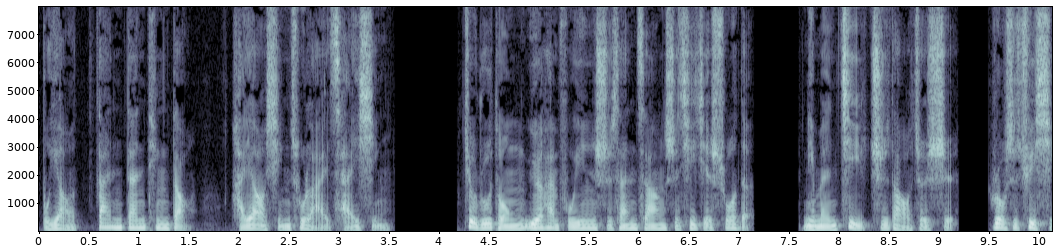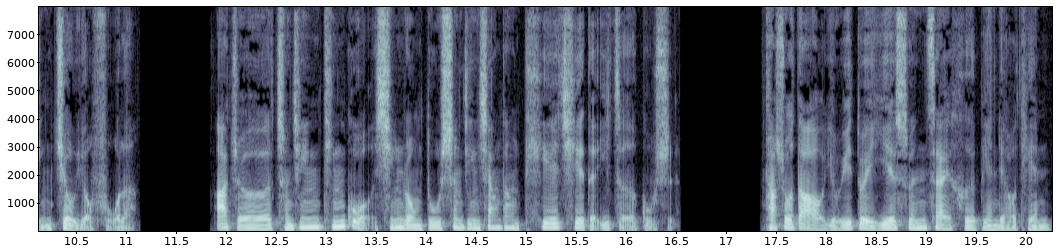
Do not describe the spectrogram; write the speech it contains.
不要单单听到，还要行出来才行。就如同约翰福音十三章十七节说的：“你们既知道这事，若是去行，就有福了。”阿哲曾经听过形容读圣经相当贴切的一则故事。他说到，有一对爷孙在河边聊天。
